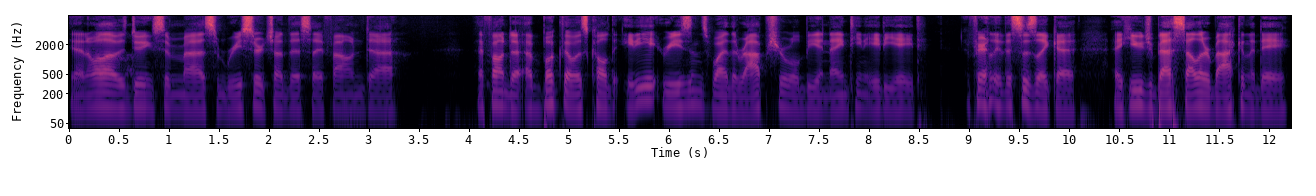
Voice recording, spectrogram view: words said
Yeah, and while I was doing some uh, some research on this, I found uh, I found a, a, book that was called 88 Reasons Why the Rapture Will Be in 1988. Apparently, this was like a, a huge bestseller back in the day.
